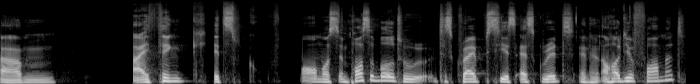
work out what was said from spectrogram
Um, I think it's almost impossible to describe CSS Grid in an audio format,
